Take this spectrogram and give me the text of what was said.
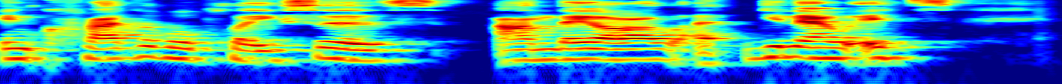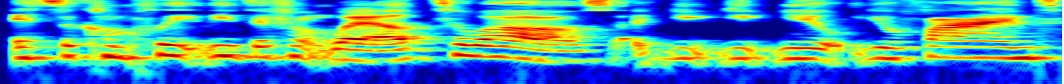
incredible places and they are, you know, it's, it's a completely different world to ours. You, you, you'll, you'll find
